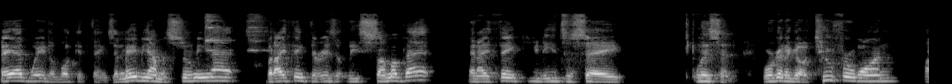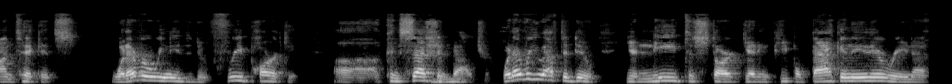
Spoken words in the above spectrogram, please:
bad way to look at things. And maybe i'm assuming that but i think there is at least some of that. And i think you need to say listen we're going to go two for one on tickets. Whatever we need to do free parking uh, concession voucher, whatever you have to do, you need to start getting people back into the arena,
